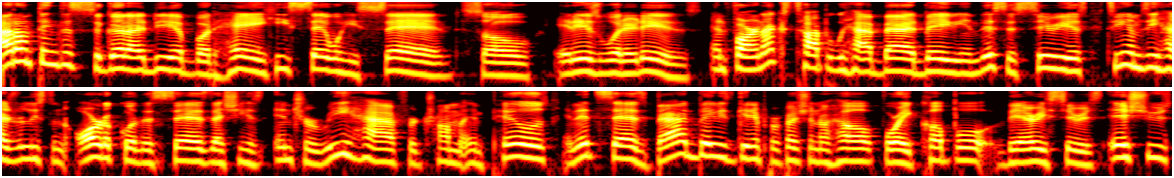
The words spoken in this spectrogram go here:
I don't think this is a good idea, but hey, he said what he said, so it is what it is. And for our next topic, we have Bhad Bhabie, and this is serious. TMZ has released an article that says that she has entered rehab for trauma and pills, and it says Bhad Bhabie is getting professional help for a couple very serious issues.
